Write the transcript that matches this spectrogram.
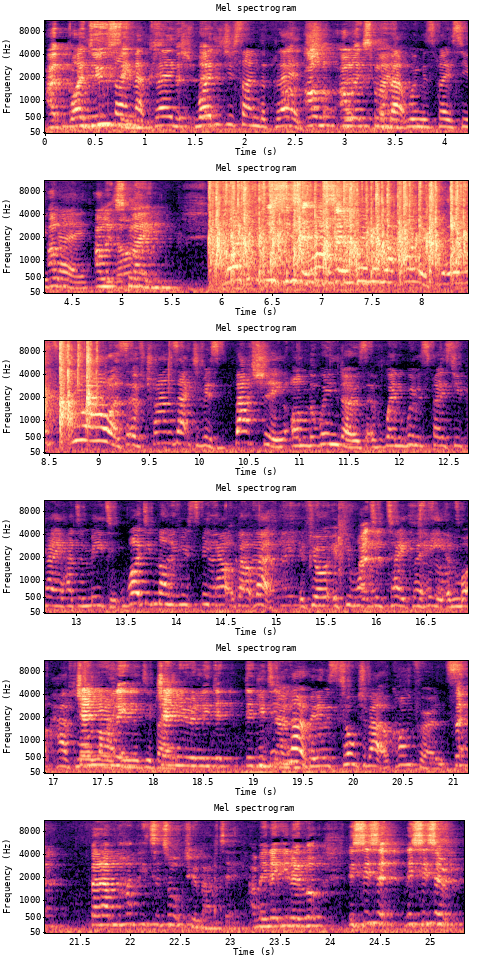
I, Why I did do you sign think that pledge? Why did you sign the pledge? I'll, I'll explain. About Women's Place UK. I'll, I'll explain. This is two hours of trans activists bashing on the windows of when Women's Place UK had a meeting. Why did none of you speak out about that? If you're if you want to take the heat and have more light in the debate, genuinely did, didn't you didn't know. know, but it was talked about at a conference. But but I'm happy to talk to you about it. I mean, you know, look, this is a this is a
